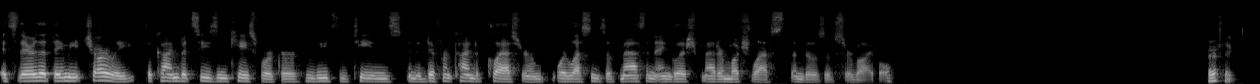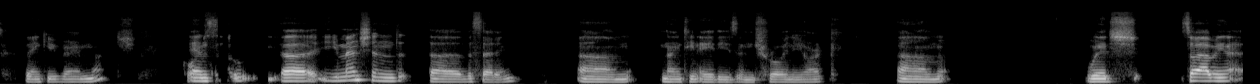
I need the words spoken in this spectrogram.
It's there that they meet Charlie, the kind but seasoned caseworker who leads the teens in a different kind of classroom where lessons of math and English matter much less than those of survival. Perfect. Thank you very much. And so uh, you mentioned uh, the setting, um, 1980s in Troy, New York, um, which, so I mean,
